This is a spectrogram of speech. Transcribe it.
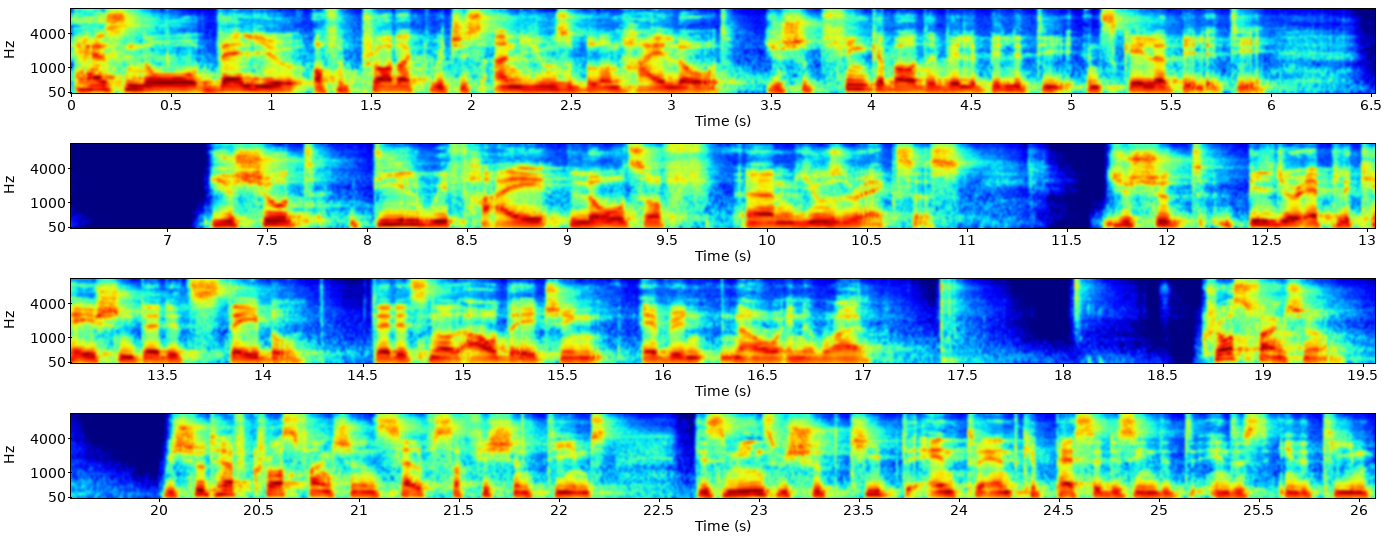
has no value of a product which is unusable on high load. You should think about availability and scalability. You should deal with high loads of um, user access you should build your application that it's stable, that it's not outaging every now in a while. Cross-functional. We should have cross-functional self-sufficient teams. This means we should keep the end-to-end capacities in the, in, the, in the team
